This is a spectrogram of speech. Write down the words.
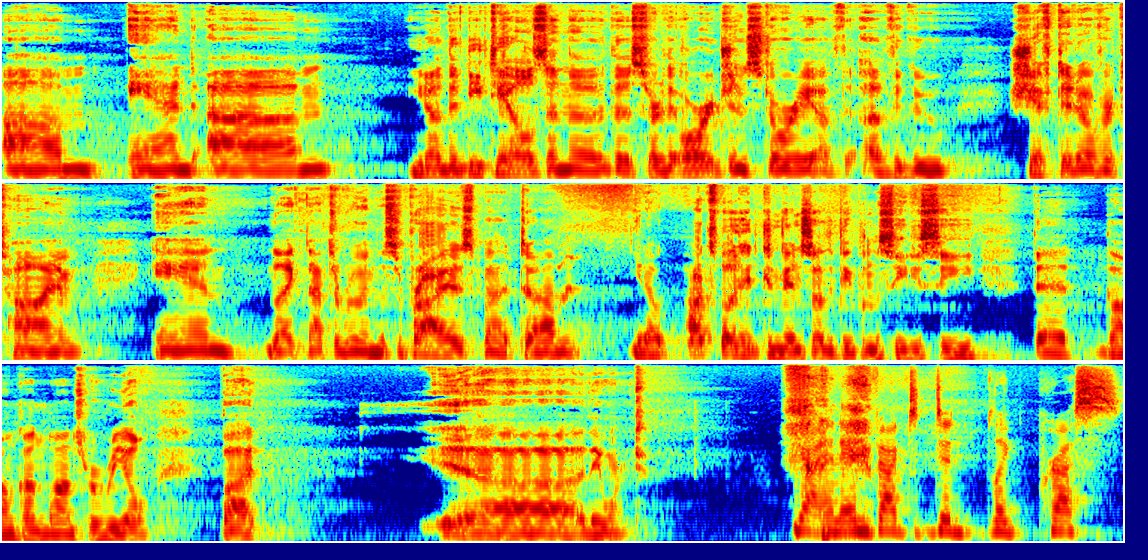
um, and um, you know the details and the the sort of the origin story of the, of the group shifted over time, and like not to ruin the surprise, but um, you know Oxblood had convinced other people in the CDC that the Hong Kong Blondes were real, but uh, they weren't. Yeah, and in fact, did like press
